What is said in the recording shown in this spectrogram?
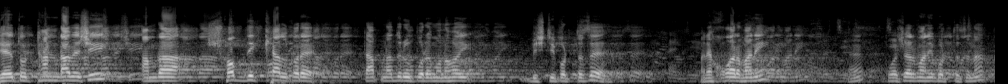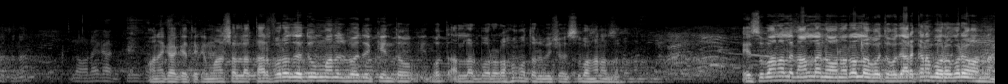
যেহেতু ঠান্ডা বেশি, আমরা সব দিক খেয়াল করে, তা আপনাদের উপরে মনে হয় বৃষ্টি পড়তেছে? মানে খোয়ার পানি? হ্যাঁ? পানি পড়তেছে না? অনেক আগে থেকে মাশাল্লাহ তারপরেও যেহেতু মানুষ বৈদিক, কিন্তু আল্লাহর বড় রহমতের বিষয় সুবাহান আল্লাহ এই সুবাহান আল্লাহ আল্লাহ অনর আল্লাহ হয়তো আর কেন বড় করে হন না?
